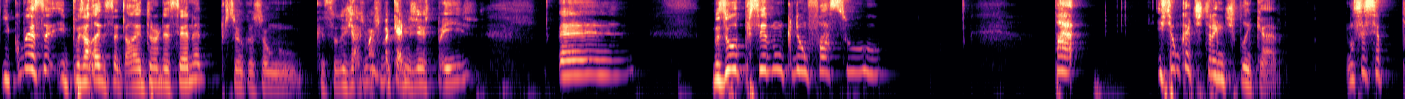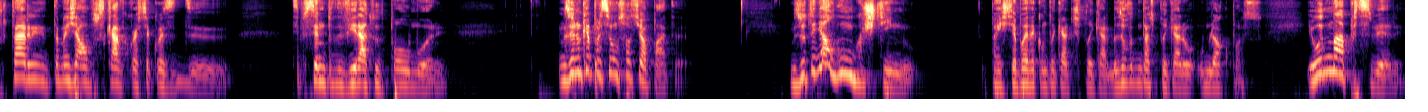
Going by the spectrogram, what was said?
E começa. E depois, além disso, ela entrou na cena, percebeu que eu sou um sou dos jazz mais bacanas deste país. Uh, mas eu percebo-me que não faço. Pá, isto é um bocado estranho de explicar. Não sei se é por estar também já obcecado com esta coisa de. Tipo, sempre de virar tudo para o humor. Mas eu quero parecer um sociopata. Mas eu tenho algum gostinho. Pá, isto é bem complicado de explicar, mas eu vou tentar explicar o, melhor que posso. Eu ando-me a perceber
